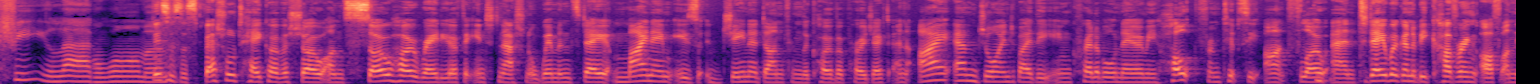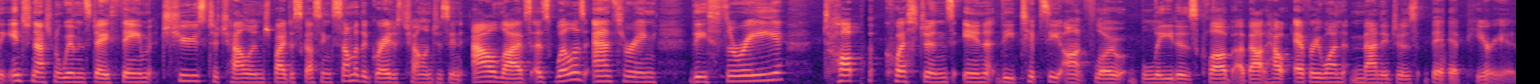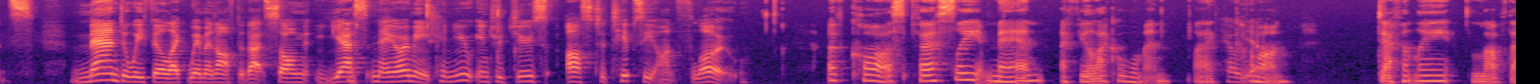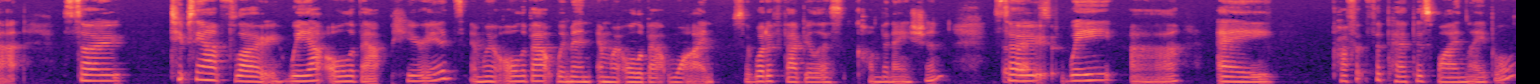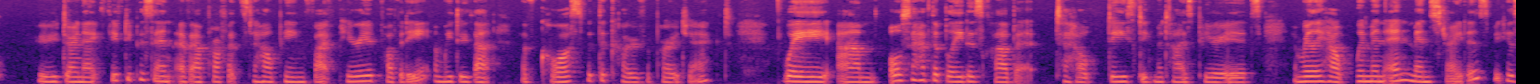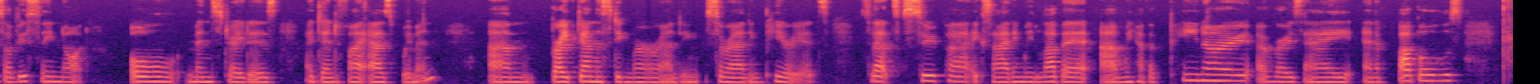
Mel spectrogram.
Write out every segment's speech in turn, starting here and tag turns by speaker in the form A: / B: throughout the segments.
A: Feel like a woman.
B: This is a special takeover show on Soho Radio for International Women's Day. My name is Gina Dunn from the Cova Project, and I am joined by the incredible Naomi Holt from Tipsy Aunt Flo. And today we're going to be covering off on the International Women's Day theme, Choose to Challenge, by discussing some of the greatest challenges in our lives, as well as answering the three top questions in the Tipsy Aunt Flo Bleeders Club about how everyone manages their periods. Man, do we feel like women after that song. Yes, Naomi, can you introduce us to Tipsy Aunt Flo?
C: Of course. Firstly, man, I feel like a woman. Like,
B: Hell
C: come
B: yeah.
C: on. Definitely love that. So, Tipsy Aunt Flo, we are all about periods and we're all about women and we're all about wine. So, what a fabulous combination. so,
B: best.
C: we are a profit for purpose wine label who donate 50% of our profits to helping fight period poverty. And we do that, of course, with the COVA project. We um, also have the Bleeders Club to help destigmatize periods and really help women and menstruators because obviously not all menstruators identify as women. Um, break down the stigma surrounding surrounding periods. So that's super exciting. We love it. Um, we have a Pinot, a Rosé, and a Bubbles,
